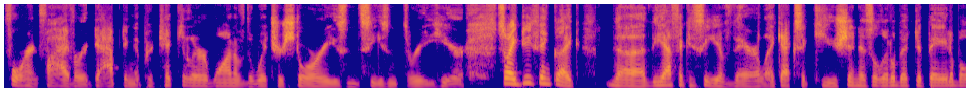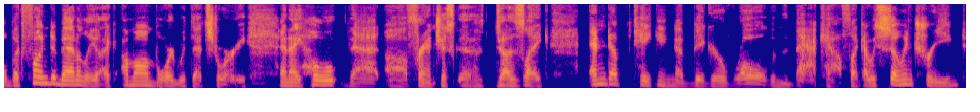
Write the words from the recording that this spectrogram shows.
four and five are adapting a particular one of the Witcher stories in season three here. So I do think like the the efficacy of their like execution is a little bit debatable, but fundamentally, like I'm on board with that story. And I hope that uh, Francesca does like end up taking a bigger role in the back half. Like I was so intrigued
